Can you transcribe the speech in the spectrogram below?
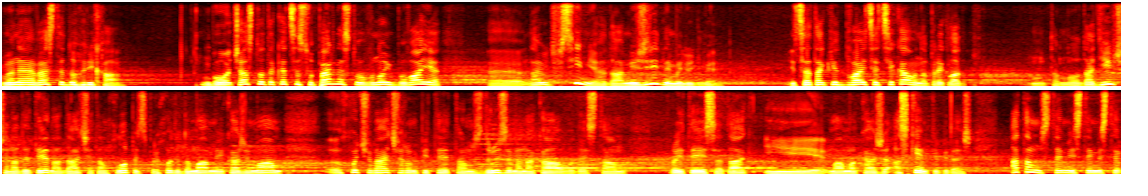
мене вести до гріха. Бо часто таке це суперництво, воно й буває е, навіть в сім'ях, да, між рідними людьми. І це так відбувається цікаво. Наприклад, там, молода дівчина, дитина, да, чи там хлопець приходить до мами і каже: Мам, е, хочу вечором піти там, з друзями на каву, десь там пройтися. так? І мама каже: А з ким ти підеш? А там з тим і з тим і з тим.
